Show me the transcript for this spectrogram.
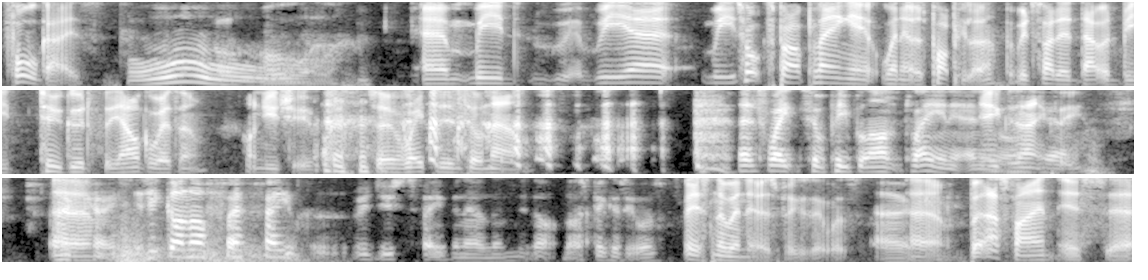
Fall Guys. Ooh. Um, we we uh, we talked about playing it when it was popular, but we decided that would be too good for the algorithm on YouTube, so we've waited until now. Let's wait till people aren't playing it anymore. Exactly. Yeah. Um, Okay. Has it gone off uh, favour? Reduced favour now then? Not, not as big as it was. It's nowhere near as big as it was, Okay. um, but that's fine. It's uh,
